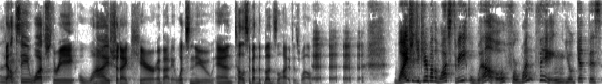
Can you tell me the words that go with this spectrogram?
Okay. Galaxy Watch 3, why should I care about it? What's new? And tell us about the Buds Live as well. Why should you care about the Watch 3? Well, for one thing, you'll get this.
